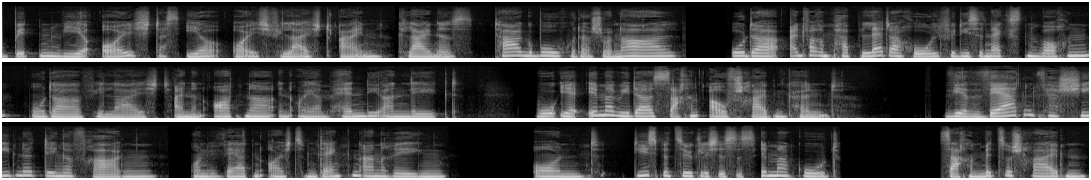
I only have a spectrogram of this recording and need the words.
bitten wir euch, dass ihr euch vielleicht ein kleines Tagebuch oder Journal oder einfach ein paar Blätter holt für diese nächsten Wochen oder vielleicht einen Ordner in eurem Handy anlegt, wo ihr immer wieder Sachen aufschreiben könnt. Wir werden verschiedene Dinge fragen und wir werden euch zum Denken anregen und diesbezüglich ist es immer gut, Sachen mitzuschreiben,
